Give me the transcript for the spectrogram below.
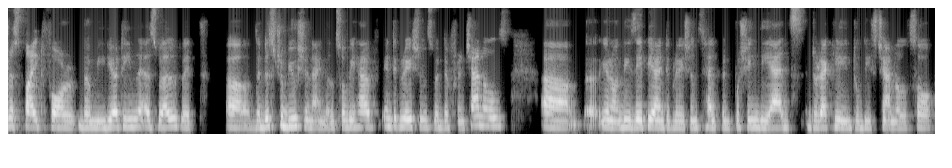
respite for the media team as well with uh, the distribution angle. So we have integrations with different channels. Uh, uh you know, these API integrations help in pushing the ads directly into these channels. So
